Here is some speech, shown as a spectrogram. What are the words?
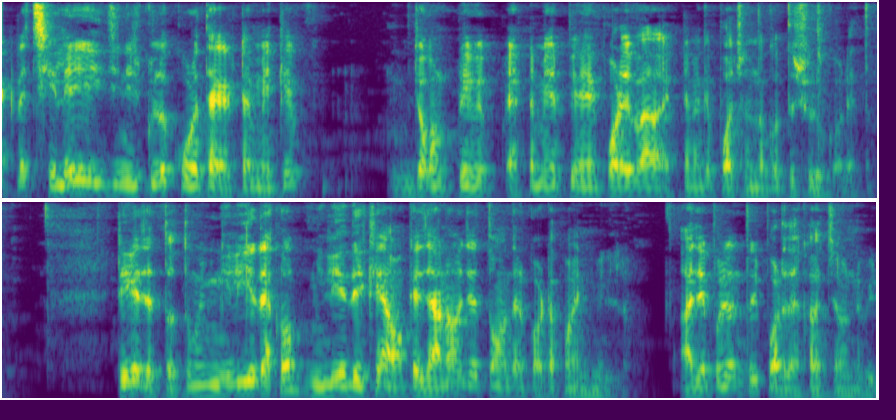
একটা ছেলে এই জিনিসগুলো করে থাকে, একটা মেয়েকে যখন প্রেমে, একটা মেয়ের প্রেমে পড়ে বা একটা মেয়েকে পছন্দ করতে শুরু করে। তো ঠিক আছে, তো তুমি মিলিয়ে দেখো, মিলিয়ে দেখে আমাকে জানাও যে তোমাদের কটা পয়েন্ট মিললো। আজ এ পর্যন্তই, পরে দেখা হচ্ছে অন্য ভিডিও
